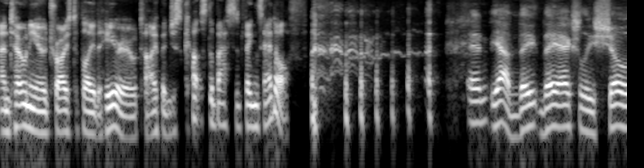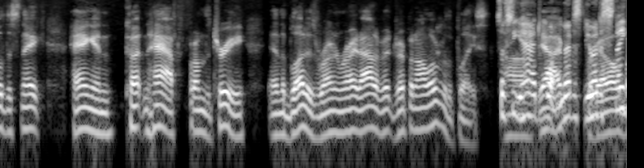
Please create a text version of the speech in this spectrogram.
Antonio tries to play the hero type and just cuts the bastard thing's head off. And yeah, they they actually show the snake hanging cut in half from the tree, and the blood is running right out of it, dripping all over the place. So, so you Um, had yeah, what? You had a, you had a snake.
